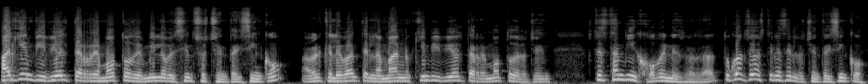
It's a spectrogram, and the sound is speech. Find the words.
¿Alguien vivió el terremoto de 1985? A ver, que levanten la mano. ¿Quién vivió el terremoto del 85? Ustedes están bien jóvenes, ¿verdad? ¿Tú cuántos años tenías en el 85?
